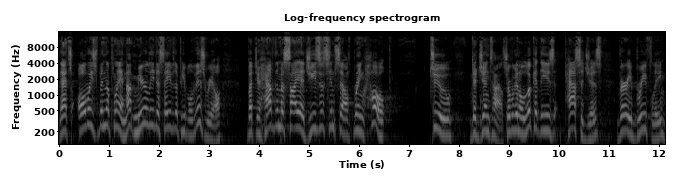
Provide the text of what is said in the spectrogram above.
That's always been the plan, not merely to save the people of Israel, but to have the Messiah, Jesus himself, bring hope to the Gentiles. So we're going to look at these passages very briefly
